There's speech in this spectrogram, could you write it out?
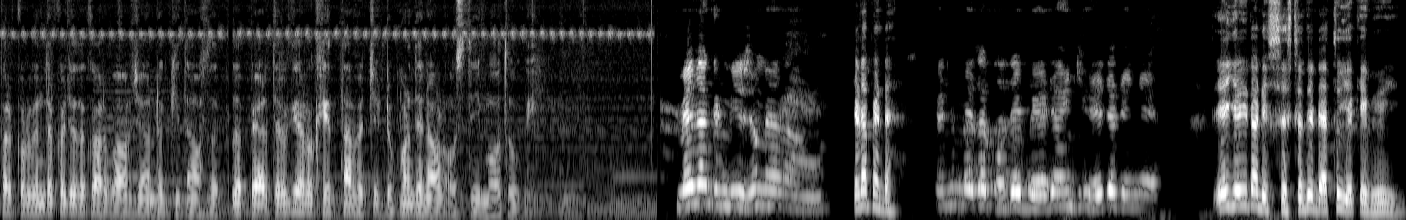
ਪਰ ਕੁਲਵਿੰਦਰ ਕੌਰ ਜਦੋਂ ਘਰ ਵਾਪਸ ਜਾਣ ਲੱਗੀ ਤਾਂ ਉਸ ਦਾ ਪੈਰ ਤਿਲ ਗਿਆ ਔਰ ਖੇਤਾਂ ਵਿੱਚ ਡੁੱਬਣ ਦੇ ਨਾਲ ਉਸ ਦੀ ਮੌਤ ਹੋ ਗਈ। ਮੇਰਾ ਗਰਮੀਤ ਸਿੰਘ ਮੇਰਾ ਨਾਮ ਆ ਕਿਹੜਾ ਪਿੰਡ ਹੈ? ਪਿੰਡ ਮੇਰਾ ਖੋਦੇ ਬੇਟਾ ਢੇਰੇ ਤੇ ਰਹਿੰਦੇ ਆ। ਇਹ ਜਿਹੜੀ ਤੁਹਾਡੀ ਸਿਸਟਰ ਦੀ ਡੈਥ ਹੋਈ ਹੈ ਕਿਵੇਂ ਹੋਈ?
